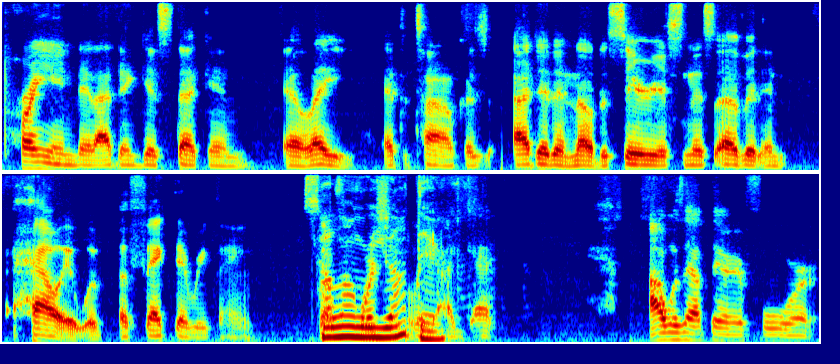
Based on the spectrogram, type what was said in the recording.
praying that I didn't get stuck in LA at the time because I didn't know the seriousness of it and how it would affect everything. So How long were you out there? I got. I was out there for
